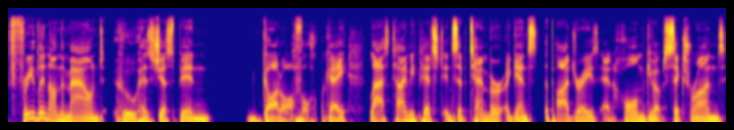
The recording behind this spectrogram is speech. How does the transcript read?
Freeland on the mound, who has just been god awful. Okay. Last time he pitched in September against the Padres at home, gave up six runs.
